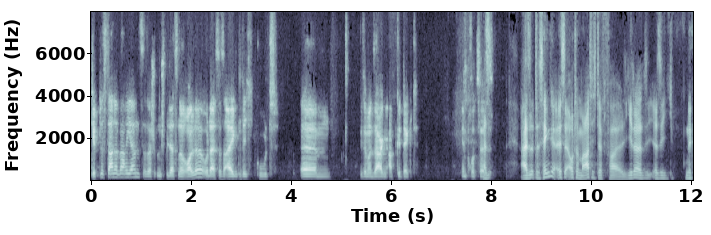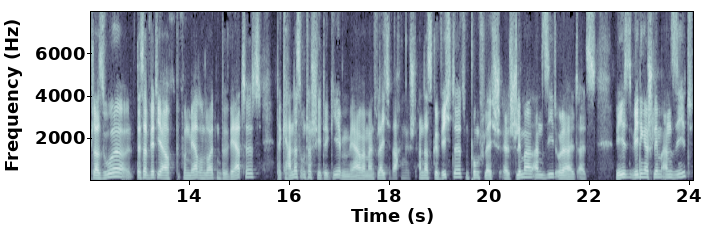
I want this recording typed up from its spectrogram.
Gibt es da eine Varianz? Also spielt das eine Rolle oder ist das eigentlich gut, ähm, wie soll man sagen, abgedeckt im Prozess? Also, also das hängt ja, ist ja automatisch der Fall. Jeder, also eine Klausur, deshalb wird ja auch von mehreren Leuten bewertet. Da kann es Unterschiede geben, ja, weil man vielleicht Sachen anders gewichtet, einen Punkt vielleicht als schlimmer ansieht oder halt als weniger schlimm ansieht.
